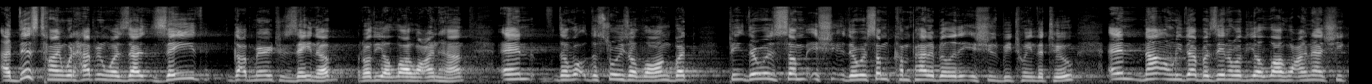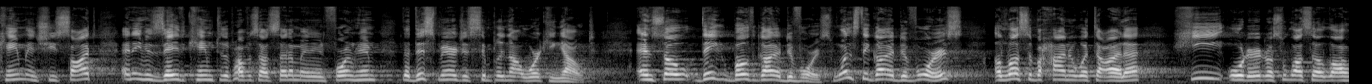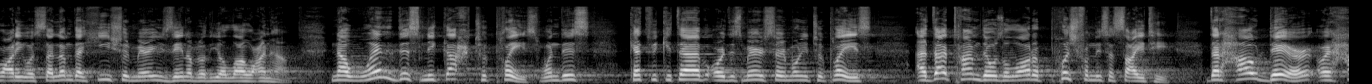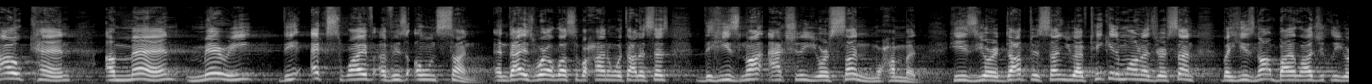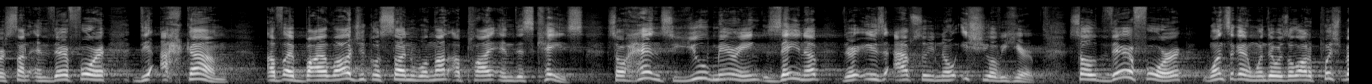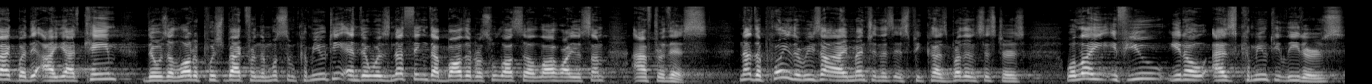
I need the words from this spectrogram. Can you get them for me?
at this time, what happened was that Zayd got married to Zainab, radiallahu anha, and the, the stories are long, but there was some issue, there was some compatibility issues between the two. And not only that, but Zainab radiallahu anha, she came and she saw it, and even Zayd came to the Prophet and informed him that this marriage is simply not working out. And so they both got a divorce. Once they got a divorce, Allah subhanahu wa ta'ala, He ordered Rasulullah sallallahu alayhi wasallam that he should marry Zainab radiallahu anha. Now when this nikah took place, when this katfi kitab or this marriage ceremony took place, at that time there was a lot of push from the society that how dare or how can a man marry the ex-wife of his own son. And that is where Allah subhanahu wa ta'ala says he's not actually your son, Muhammad. He's your adopted son. You have taken him on as your son, but he's not biologically your son. And therefore, the ahkam, of a biological son will not apply in this case. So, hence, you marrying Zainab, there is absolutely no issue over here. So, therefore, once again, when there was a lot of pushback, but the ayat came, there was a lot of pushback from the Muslim community, and there was nothing that bothered Rasulullah after this. Now, the point, the reason I mention this is because, brothers and sisters, wallahi, if you, you know, as community leaders,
